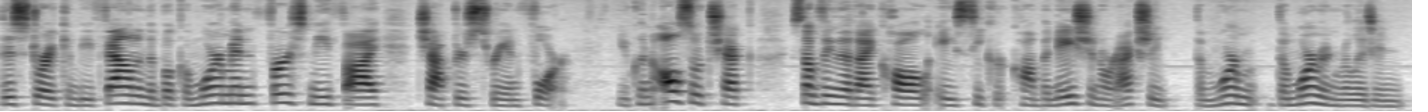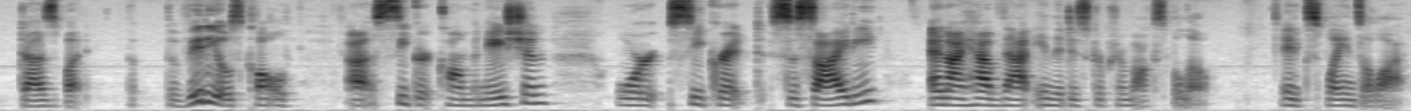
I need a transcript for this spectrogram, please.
This story can be found in the Book of Mormon, 1 Nephi, chapters 3 and 4. You can also check something that I call a secret combination, or actually the, Mormon, the Mormon religion does, but the, the video is called a secret combination or secret society, and I have that in the description box below. It explains a lot.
